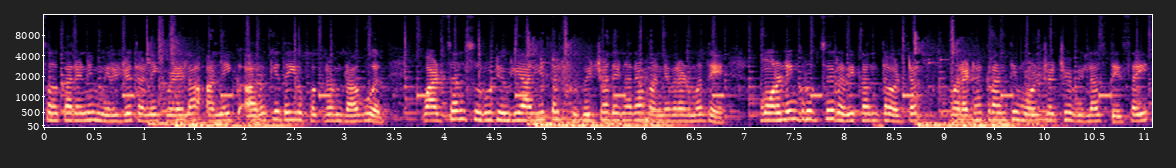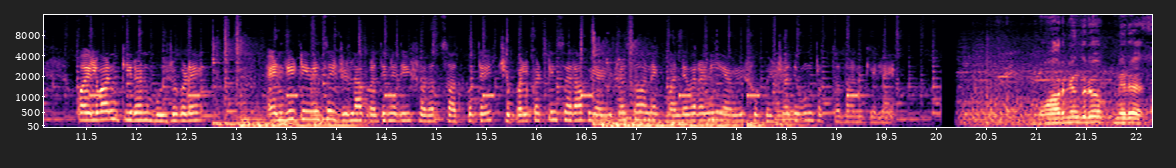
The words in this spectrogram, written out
सहकार्याने मिरजेत अनेक वेळेला अनेक आरोग्यदायी उपक्रम राबवत वाटचाल सुरू ठेवली आहे. तर शुभेच्छा देणाऱ्या मान्यवरांमध्ये मॉर्निंग ग्रुपचे रविकांत अटक मराठा क्रांती मोर्चाचे विलास देसाई पैलवान किरण भुजुगडे व्हीचे जिल्हा प्रतिनिधी शरद सातपुते चिपलकट्टी सराफ यांच्यासह अनेक मान्यवरांनी यावेळी शुभेच्छा देऊन रक्तदान केले. मॉर्निंग ग्रुप मिरज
